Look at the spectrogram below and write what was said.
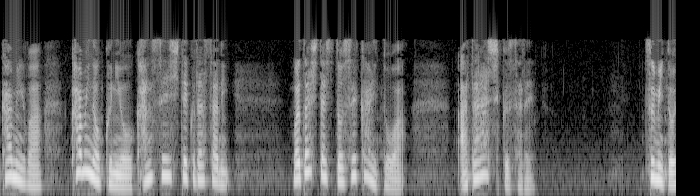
神は神の国を完成してくださり、私たちと世界とは新しくされ、罪と悲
